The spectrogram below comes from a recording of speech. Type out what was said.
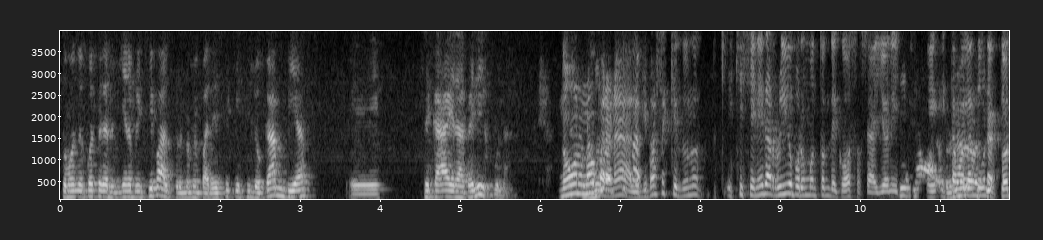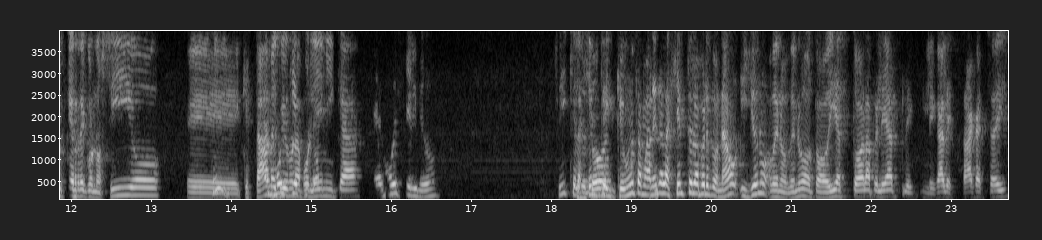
tomando en cuenta que es el villano principal, pero no me parece que si lo cambias, eh, se cae la película. No, no, no, para nada. Lo que pasa es que, uno, es que genera ruido por un montón de cosas. O sea, Johnny, eh, estamos hablando de un actor que es reconocido, eh, que estaba metido en una polémica. Es muy querido. Sí, que la gente, que de una otra manera la gente lo ha perdonado. Y yo no, bueno, de nuevo, todavía toda la pelea legal está, ¿cachai?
